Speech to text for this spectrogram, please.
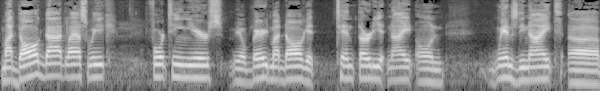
My dog died last week. 14 years. You know, buried my dog at 10:30 at night on Wednesday night. Uh,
